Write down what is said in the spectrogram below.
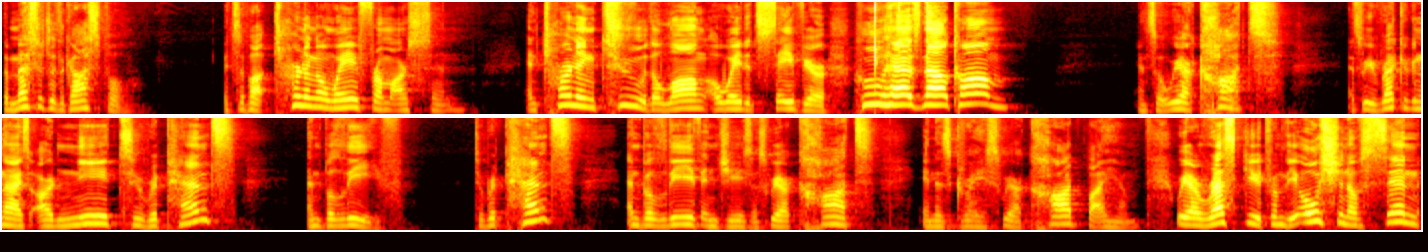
The message of the gospel, it's about turning away from our sin and turning to the long awaited Savior who has now come. And so we are caught as we recognize our need to repent and believe. To repent and believe in Jesus. We are caught in His grace. We are caught by Him. We are rescued from the ocean of sin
